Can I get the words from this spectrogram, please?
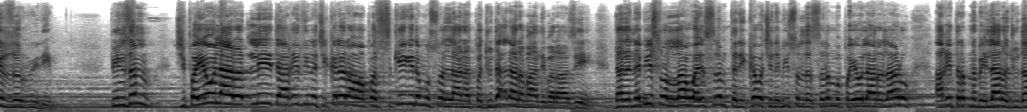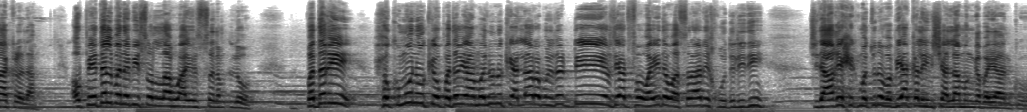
ډیر ضروری دي پنځم چې په یو لار تللی د هغې ځینه چې کله را واپس کېږي د مصلا نه په جدا لاره باندې به راځي دا د نبي صلی الله علیه وسلم طریقه وه چې نبي صلی الله علیه وسلم په یو لاره لاړو هغې طرف نه به یې لاره جدا کړله او پیدل به نبي صلی الله علیه وسلم لو په دغې حکمونو کې او په دغې عملونو کې الله رب العزت ډېر زیات فواید او اسرار یې ښودلي دي چې د هغې حکمتونه به بیا کله انشاءالله مونږ بیان کو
